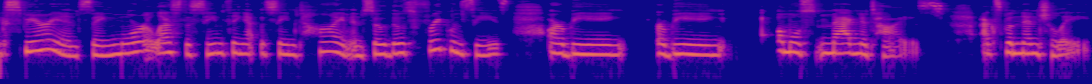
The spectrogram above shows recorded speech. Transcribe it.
experiencing more or less the same thing at the same time and so those frequencies are being are being almost magnetized exponentially.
